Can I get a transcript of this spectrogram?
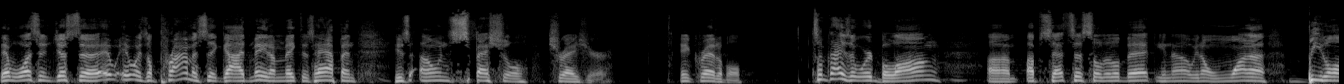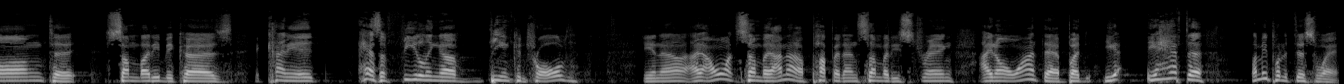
That wasn't just a, it, it was a promise that God made. I'm going to make this happen. His own special treasure. Incredible. Sometimes the word belong um, upsets us a little bit. You know, we don't want to belong to somebody because it kind of has a feeling of being controlled. You know, I, want somebody, I'm not a puppet on somebody's string. I don't want that. But you, you have to, let me put it this way.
